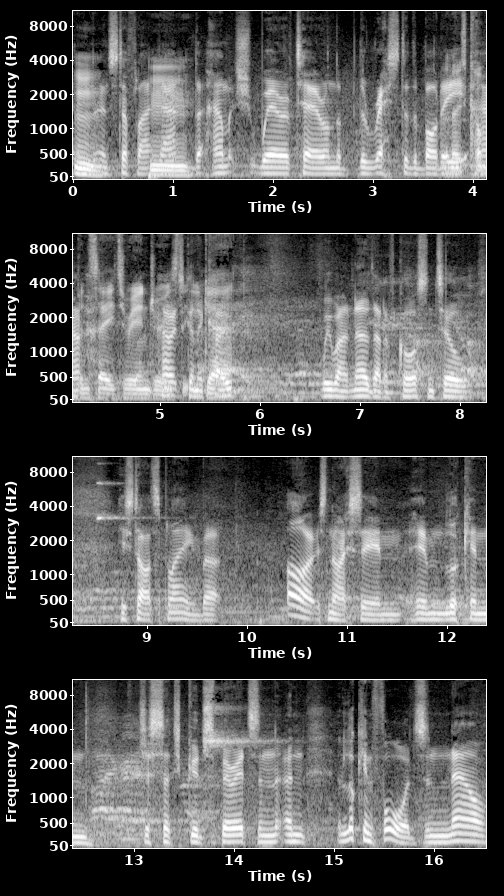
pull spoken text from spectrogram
and, Mm. and stuff like Mm. that. That how much wear of tear on the, the rest of the body, Those how- compensatory injuries how it's going to cope. We won't know that, of course, until he starts playing. But oh, it's nice seeing him looking just such good spirits and, and, and looking forwards. And now,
